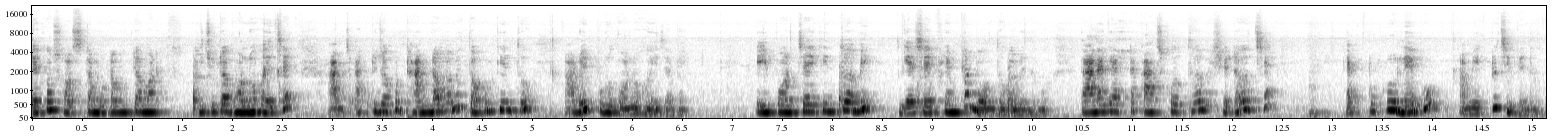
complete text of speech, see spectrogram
দেখো সসটা মোটামুটি আমার কিছুটা ঘন হয়েছে। আর একটু যখন ঠান্ডা হবে তখন কিন্তু আরোই পুরো ঘন হয়ে যাবে। এই পর্যায়ে কিন্তু আমি গ্যাসের ফ্লেমটা বন্ধ করে দেবো। তার আগে একটা কাজ করতে হবে, সেটা হচ্ছে এক টুকরো লেবু আমি একটু চিপে দেবো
